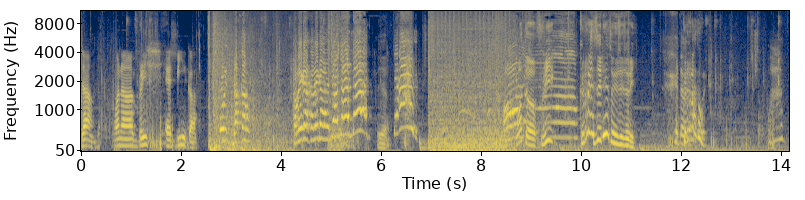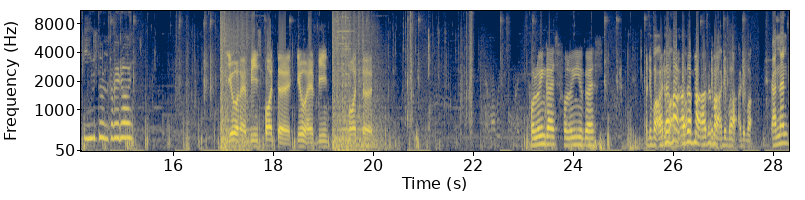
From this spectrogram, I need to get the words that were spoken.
Jang, wanna bridge at B ke? Oi, belakang! Kamera, kamera! Jangan, jangan, jangan! Ya. Jangan! What the freak? Keras je dia, sorry, sorry, sorry. Keras tu. Api betul kamera. You have been spotted. You have been spotted. Following guys, following you guys. Ada bak, Ada bak, ada bak, ada bak, ada bak, ada bak. Kanan,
